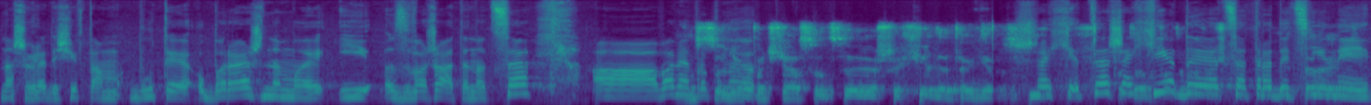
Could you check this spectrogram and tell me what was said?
наших глядачів там бути обережними і зважати на це. А вам я Ну, судя по часу, це шахіди, так я розумію. Шахі... Це шахіди, це традиційний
